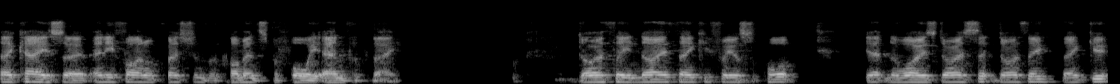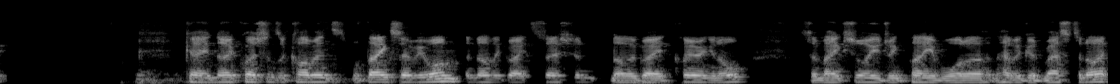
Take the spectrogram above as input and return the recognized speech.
Okay, so any final questions or comments before we end for today? Dorothy, no, thank you for your support. Yeah, no worries, Dorothy, Dorothy, thank you. Okay, no questions or comments. Well, thanks everyone. Another great session, another great clearing and all. So make sure you drink plenty of water and have a good rest tonight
